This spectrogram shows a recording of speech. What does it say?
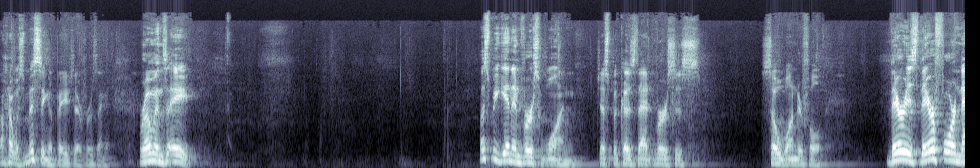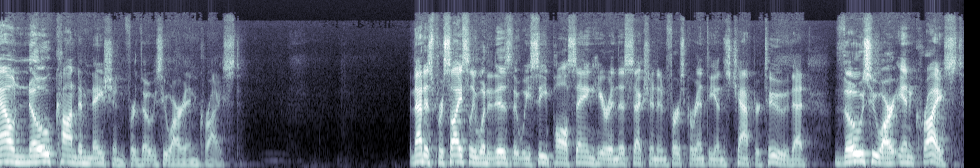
Thought I was missing a page there for a second. Romans 8. Let's begin in verse 1, just because that verse is so wonderful. There is therefore now no condemnation for those who are in Christ. And that is precisely what it is that we see Paul saying here in this section in 1 Corinthians chapter 2 that those who are in Christ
